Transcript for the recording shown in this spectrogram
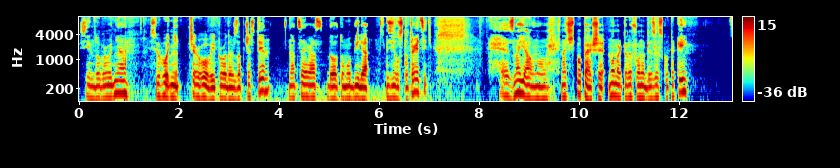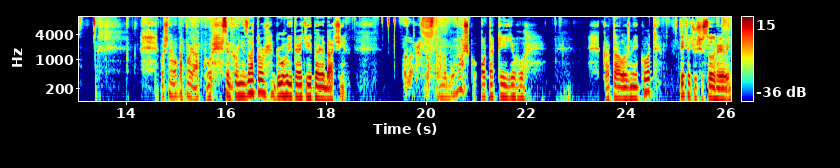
Всім доброго дня. Сьогодні черговий продаж запчастин. На цей раз до автомобіля ЗІЛ-130. Е, З наявного, значить, по-перше, номер телефону для зв'язку такий. Почнемо по порядку. Синхронізатор другої третьої передачі. Зараз достану бумажку. Отакий його каталожний код. 1600 гривень.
